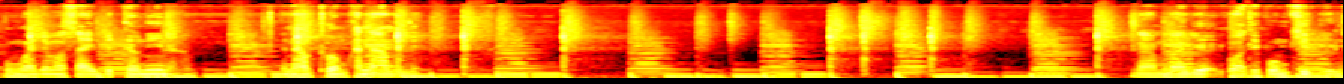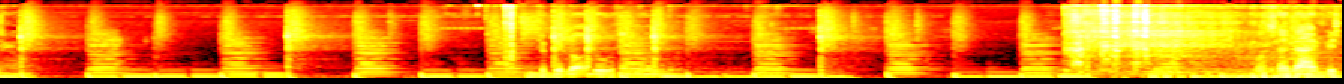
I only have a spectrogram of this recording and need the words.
ผมว่าจะมาใส่เบ็ดแถวนี้นะครับ แต่น้ำท่วมขนาดหมดเลยน้ำมาเยอะกว่าที่ผมคิดอีกนะครับ จะไปเลาะดูทางนู้นพอใส่ได้บิด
